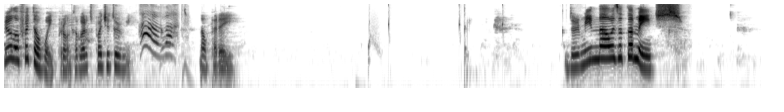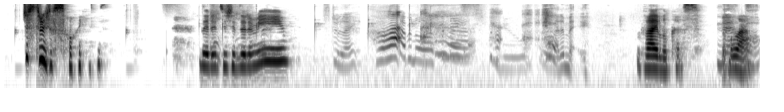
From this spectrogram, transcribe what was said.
Viu? Não foi tão ruim. Pronto, agora tu pode ir dormir. Não, peraí. Dormir não exatamente. Destruir os sonhos. Direito de dormir. Vai, Lucas. Vamos lá.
